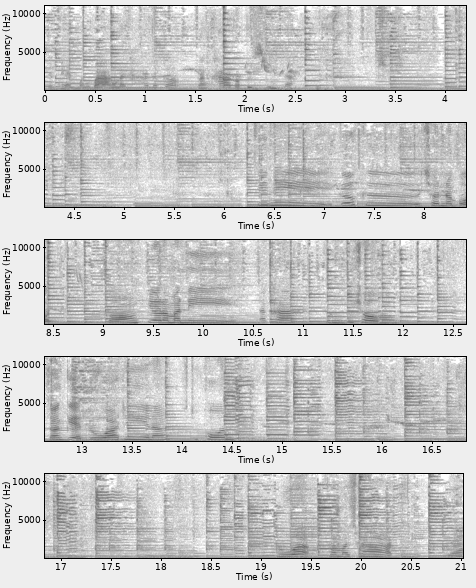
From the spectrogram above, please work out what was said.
เป็นแผ่นบางๆนะคะ แล้วก็หลังคาก็เป็นหินนะที่นี่ก็คือชนบท ของเยอรมนีนะคะ คุณผู้ชม สังเกตรั้วที่นะ ทุกคนรั้วธรรมชาติยะ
